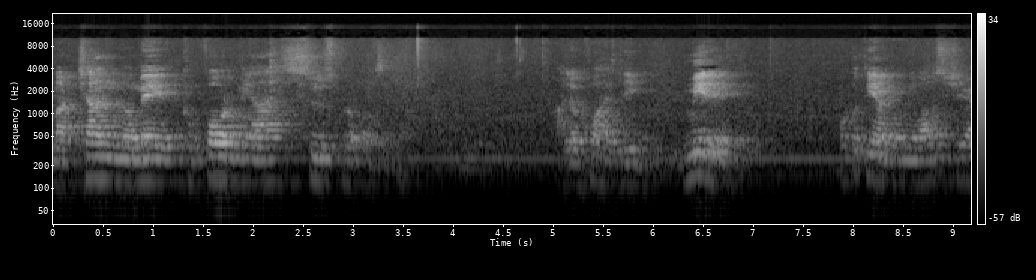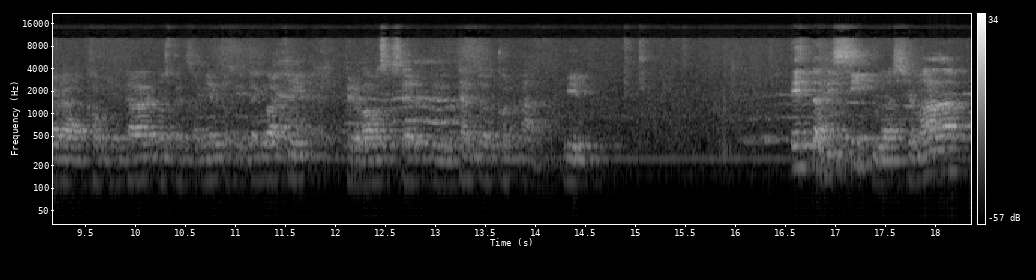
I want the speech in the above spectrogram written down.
marchándome conforme a sus propósitos. A lo cual digo, mire, poco tiempo, no vamos a llegar a completar los pensamientos que tengo aquí, pero vamos a hacer un intento de contar. Mire, esta discípula llamada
